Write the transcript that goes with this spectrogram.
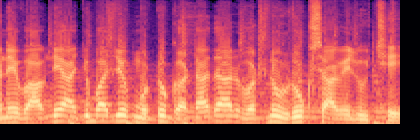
અને વાવની આજુબાજુ એક મોટું ઘટાદાર વડનું વૃક્ષ આવેલું છે.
